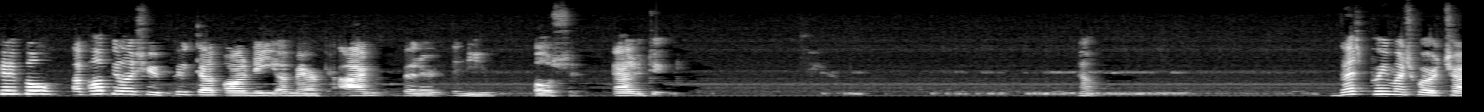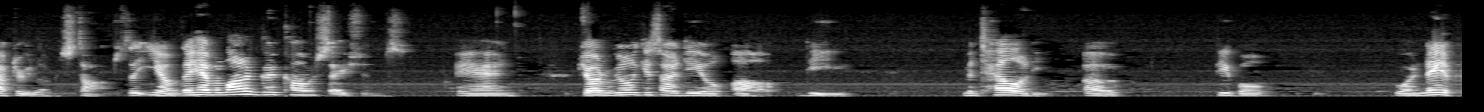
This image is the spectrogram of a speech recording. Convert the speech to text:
people, a population who picked up on the America. I'm better than you bullshit attitude. Now, that's pretty much where chapter 11 stops. So, you know, they have a lot of good conversations, and John really gets an idea of the mentality of people who are native to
